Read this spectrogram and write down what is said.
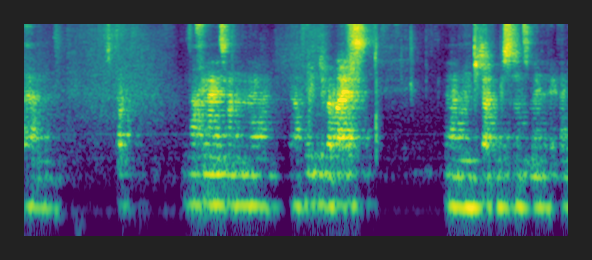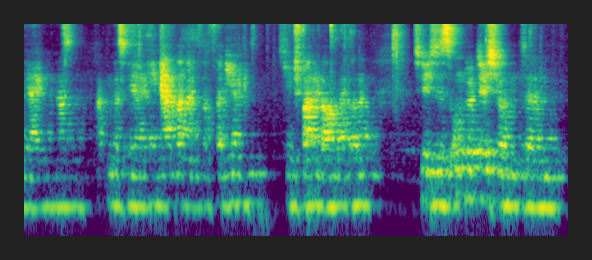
Ähm, ich glaube, im Nachhinein ist man äh, ja, wütend über beides. Ähm, ich glaube, wir müssen uns im Endeffekt an die eigene Nase packen, dass wir gegen Japan einfach verlieren. Gegen Spanien war auch weiter. Natürlich ist es unglücklich und ähm,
